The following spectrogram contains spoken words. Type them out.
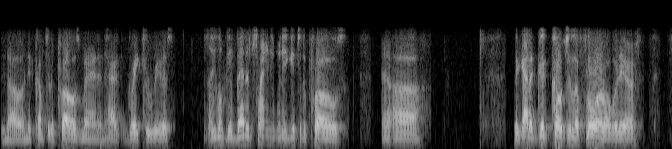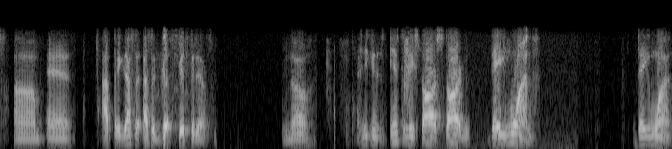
You know, and they come to the pros, man, and have great careers. So he's gonna get better training when he get to the pros. And uh, they got a good coach in LaFleur over there, um, and I think that's a that's a good fit for them. You know, and he can instantly start starting day one. Day one.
